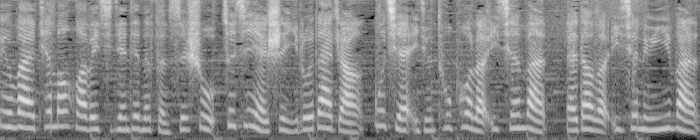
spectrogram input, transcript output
另外，天猫华为旗舰店的粉丝数最近也是一路大涨，目前已经突破了一千万，来到了一千零一万。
